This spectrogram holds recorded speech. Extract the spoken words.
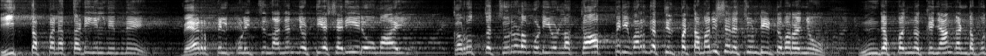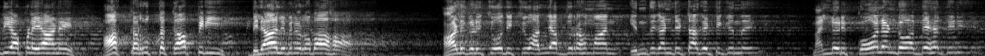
ഈത്തപ്പന തടിയിൽ നിന്ന് വേർപ്പിൽ കുളിച്ച് നനഞ്ഞൊട്ടിയ ശരീരവുമായി കറുത്ത ചുരുളമുടിയുള്ള കാപ്പിരി വർഗത്തിൽപ്പെട്ട മനുഷ്യനെ ചൂണ്ടിയിട്ട് പറഞ്ഞു നിന്റെ പെങ്ങക്ക് ഞാൻ കണ്ട പുതിയ പുതിയാപ്പിളയാണ്. ആ കറുത്ത കാപ്പിരി ബിലാലുബിന് റബാഹ. ആളുകൾ ചോദിച്ചു അല്ല അബ്ദുറഹ്മാൻ എന്ത് കണ്ടിട്ടാ കെട്ടിക്കുന്നത് നല്ലൊരു കോലുണ്ടോ അദ്ദേഹത്തിന്?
